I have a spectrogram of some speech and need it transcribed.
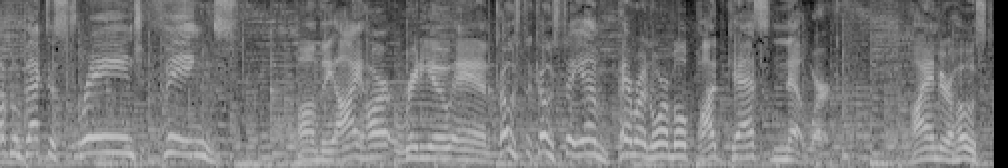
Welcome back to Strange Things on the iHeart Radio and Coast to Coast AM Paranormal Podcast Network. I am your host,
